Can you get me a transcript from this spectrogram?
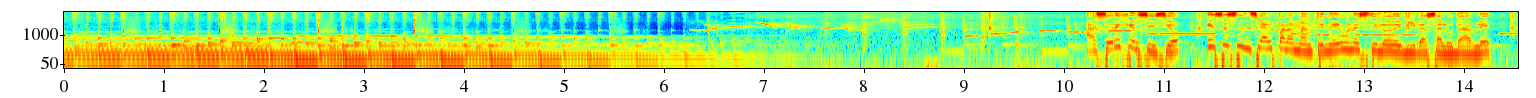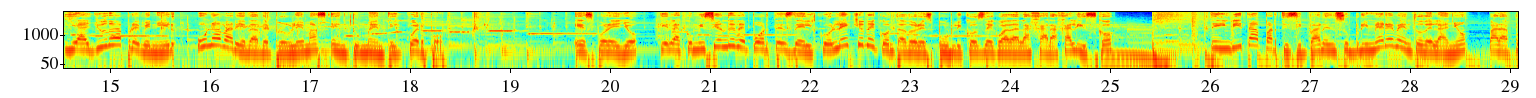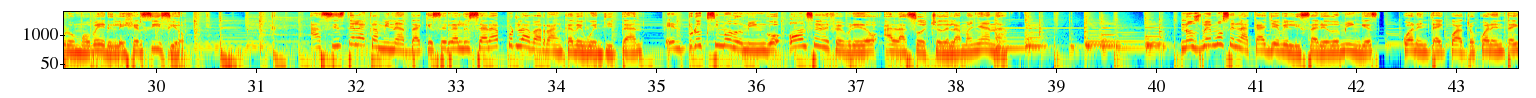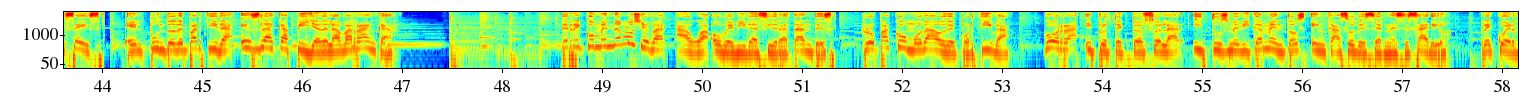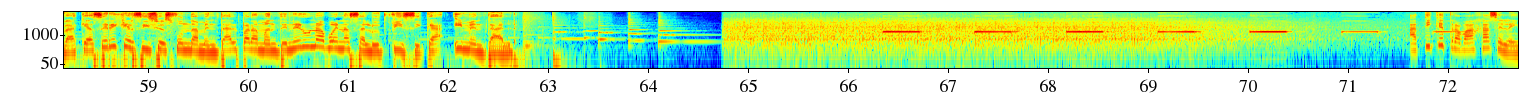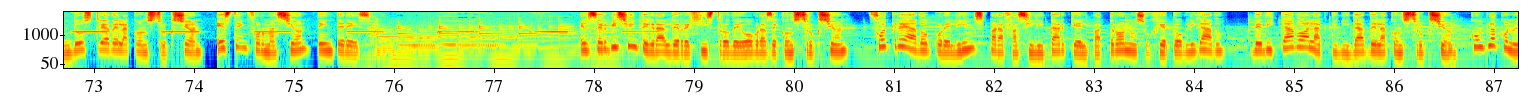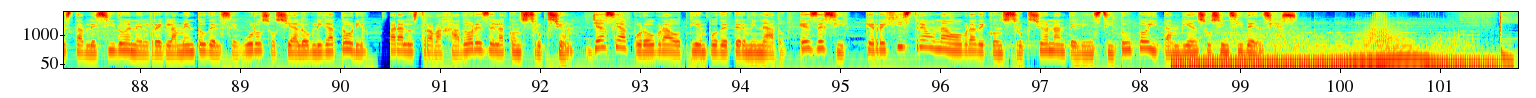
Hacer ejercicio es esencial para mantener un estilo de vida saludable y ayuda a prevenir una variedad de problemas en tu mente y cuerpo. Es por ello que la Comisión de Deportes del Colegio de Contadores Públicos de Guadalajara, Jalisco, te invita a participar en su primer evento del año para promover el ejercicio. Asiste a la caminata que se realizará por la barranca de Huentitán el próximo domingo 11 de febrero a las 8 de la mañana. Nos vemos en la calle Belisario Domínguez, 4446. El punto de partida es la capilla de la barranca. Te recomendamos llevar agua o bebidas hidratantes, ropa cómoda o deportiva, gorra y protector solar y tus medicamentos en caso de ser necesario. Recuerda que hacer ejercicio es fundamental para mantener una buena salud física y mental. Ti que trabajas en la industria de la construcción, esta información te interesa. El Servicio Integral de Registro de Obras de Construcción fue creado por el IMSS para facilitar que el patrón o sujeto obligado, dedicado a la actividad de la construcción, cumpla con lo establecido en el reglamento del Seguro Social Obligatorio para los trabajadores de la construcción, ya sea por obra o tiempo determinado, es decir, que registre una obra de construcción ante el instituto y también sus incidencias.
